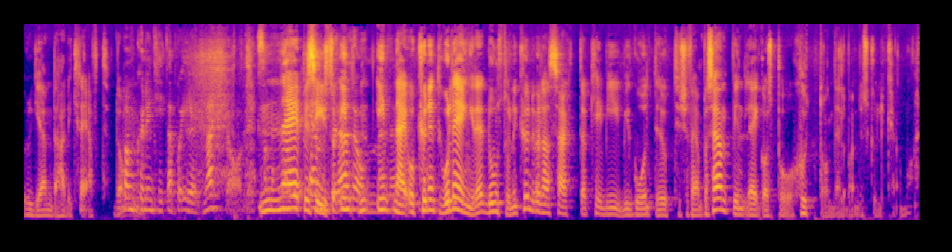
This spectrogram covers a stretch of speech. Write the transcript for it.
Urgenda hade krävt. De, de kunde inte hitta på egna krav? Liksom, nej, precis. Och, in, dem, in, nej, och kunde inte gå längre. Domstolen kunde väl ha sagt okej, okay, vi, vi går inte upp till 25 procent, vi lägger oss på 17 eller vad det skulle kunna vara.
